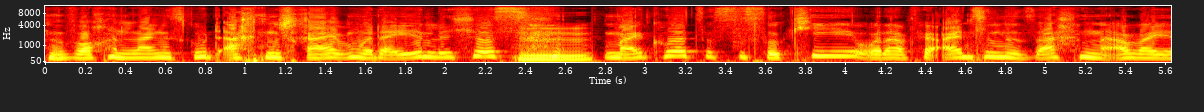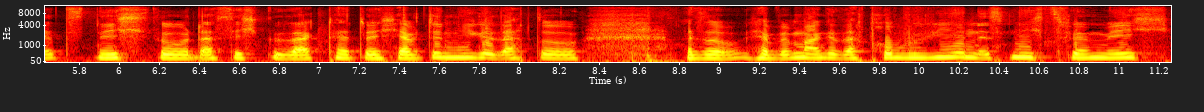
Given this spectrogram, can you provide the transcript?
wochenlanges Gutachten schreiben oder ähnliches. Mhm. Mal kurz ist es okay oder für einzelne Sachen, aber jetzt nicht so, dass ich gesagt hätte, ich habe nie gesagt, so, also ich habe immer gesagt, promovieren ist nichts für mich.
